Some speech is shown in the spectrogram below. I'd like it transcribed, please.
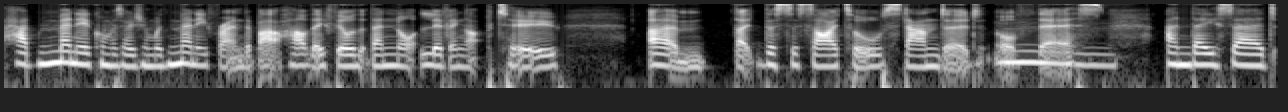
had many a conversation with many friends about how they feel that they're not living up to, um, like the societal standard of this, and they said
